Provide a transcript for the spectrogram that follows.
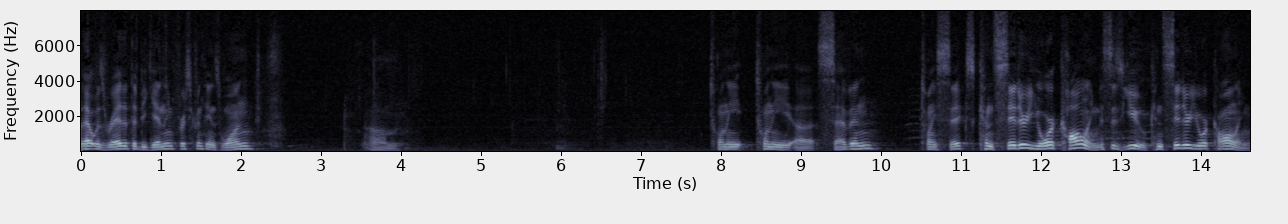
that was read at the beginning. 1 Corinthians 1. Um, 20, 27, 26. Consider your calling. This is you. Consider your calling.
